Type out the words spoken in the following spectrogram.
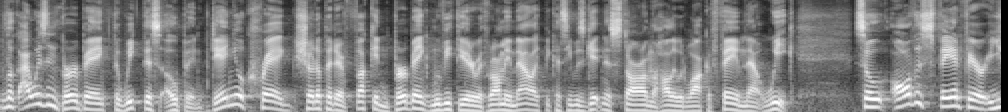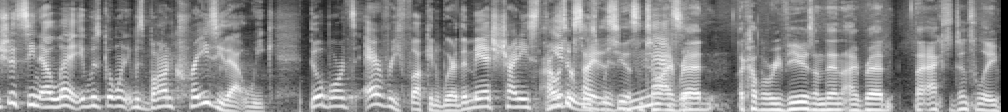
Look, I was in Burbank the week this opened. Daniel Craig showed up at a fucking Burbank movie theater with Rami Malek because he was getting his star on the Hollywood Walk of Fame that week. So all this fanfare, you should have seen L.A. It was going, it was Bond crazy that week. Billboards every fucking where. The Mann's Chinese Theater I was excited was, to see this was until I read a couple reviews, and then I read I accidentally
